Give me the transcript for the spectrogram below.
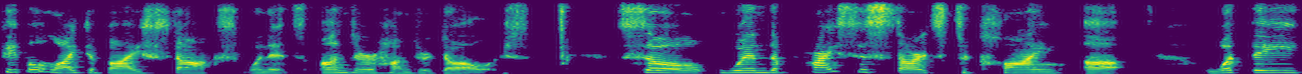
people like to buy stocks when it's under $100. So when the prices starts to climb up, what they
